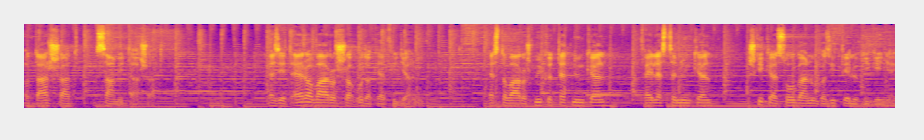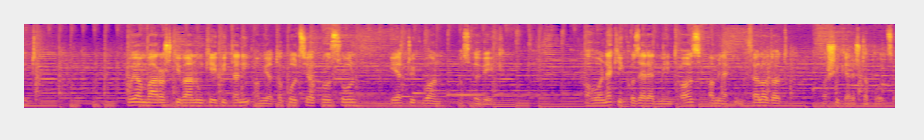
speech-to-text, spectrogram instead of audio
a társát, a számítását. Ezért erre a városra oda kell figyelni. Ezt a várost működtetnünk kell, fejlesztenünk kell, és ki kell szolgálnunk az itt élők igényeit. Olyan várost kívánunk építeni, ami a tapolciakról szól, értük van, az övék. Ahol nekik hoz eredményt az, ami nekünk feladat, a sikeres tapolca.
